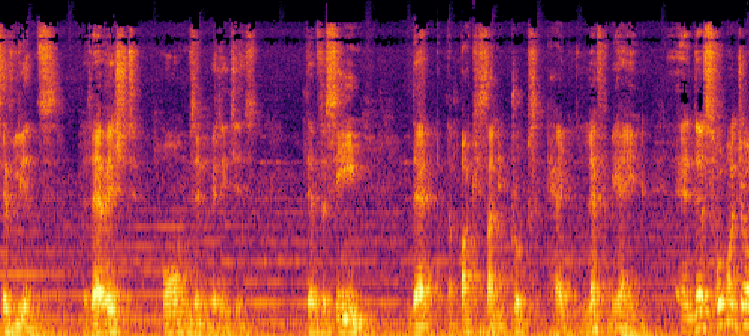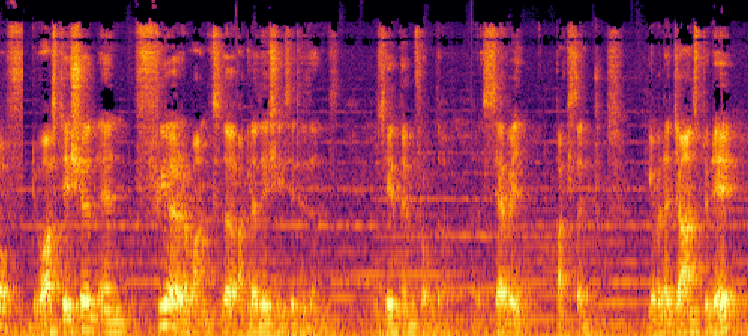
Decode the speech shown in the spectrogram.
civilians, ravaged homes and villages. There's a scene that the Pakistani troops had left behind. And there's so much of devastation and fear amongst the Bangladeshi citizens to save them from the savage Pakistani troops. Given a chance today,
